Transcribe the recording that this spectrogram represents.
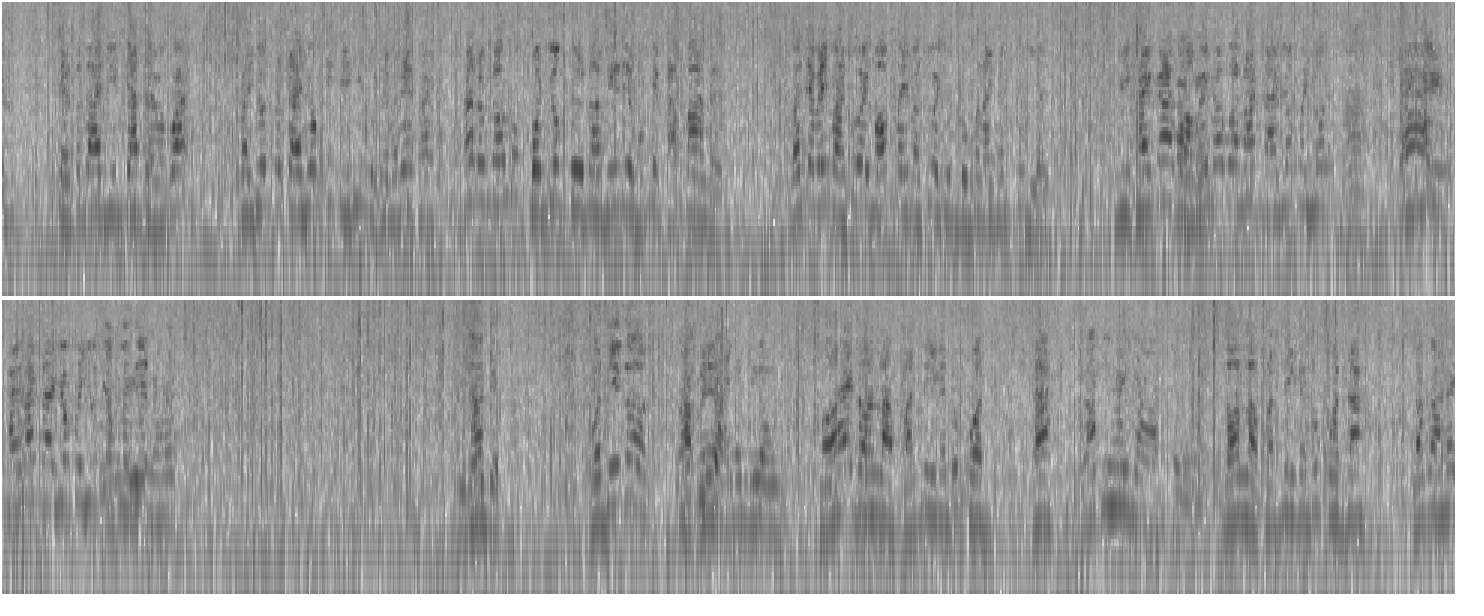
งเจตนายืนยันหน่อยบอกว่าประยุทธ์เป็นนายกที่ดีที่สุดในประเทศไทย ถ้าน้องๆทุกคนยกมือตามนี้เนี่ยผมจะกลับบ้านเลยเราจะไม่มาช่วยม็อบไม่มาช่วยชุมนุมอะไรทั้งสิ้นเลย มีใครกล้าบอกไหมครับว่ารักนายกประยุทธ์อ่าใครใครรักนายกประยุทธ์ยรักกมืนาอยขึ้กนนะฮะมีระเบียบครับวันนี้ก็กรัลักบไปที่จ่ายเงินเดือนขอให้นอนหลับฝันดีกันทุกคนนะ รักที่ให้ยาเสริมนอนหลับฝันดีกันทุกคนนะ แล้วก็ให้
